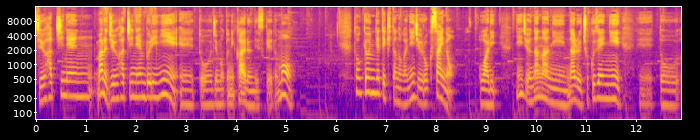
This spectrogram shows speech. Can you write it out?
18年丸18年ぶりに、えーと、地元に帰るんですけれども東京に出てきたのが26歳の終わり。27になる直前に、えーと、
